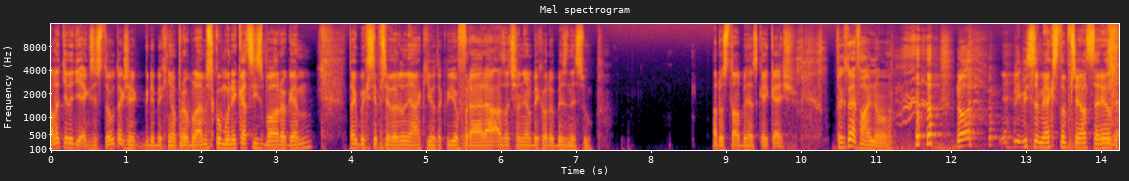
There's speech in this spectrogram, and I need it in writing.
ale ti lidi existují, takže kdybych měl problém s komunikací s Balrogem, tak bych si přivedl nějakého takového fréra a začlenil bych ho do biznesu. A dostal by hezký cash. Tak to je fajn, no. No, líbí se mi, jak jsi to přijal seriózně.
